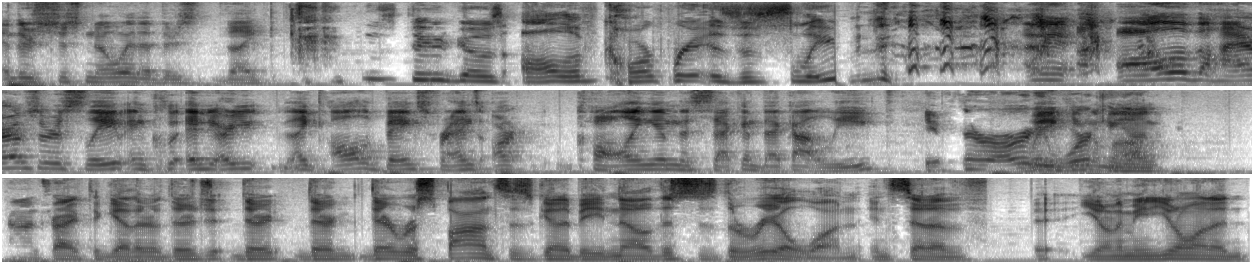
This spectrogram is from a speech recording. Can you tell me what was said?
and there's just no way that there's like. This dude goes, "All of corporate is asleep." All of the higher ups are asleep, and, and are you like all of Banks' friends aren't calling him the second that got leaked? if they're already working on contract together, their their their their response is going to be no, this is the real one instead of eh, you know what I mean. You don't want to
